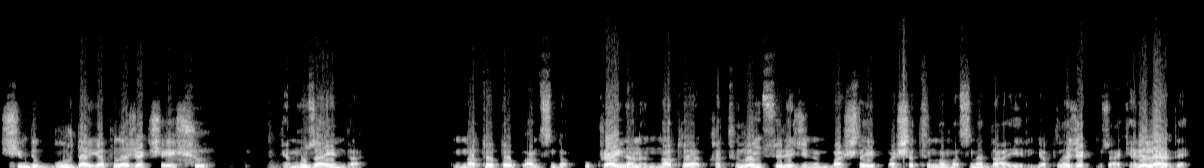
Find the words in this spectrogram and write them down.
Şimdi burada yapılacak şey şu, Temmuz ayında NATO toplantısında Ukrayna'nın NATO'ya katılım sürecinin başlayıp başlatılmamasına dair yapılacak müzakerelerde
